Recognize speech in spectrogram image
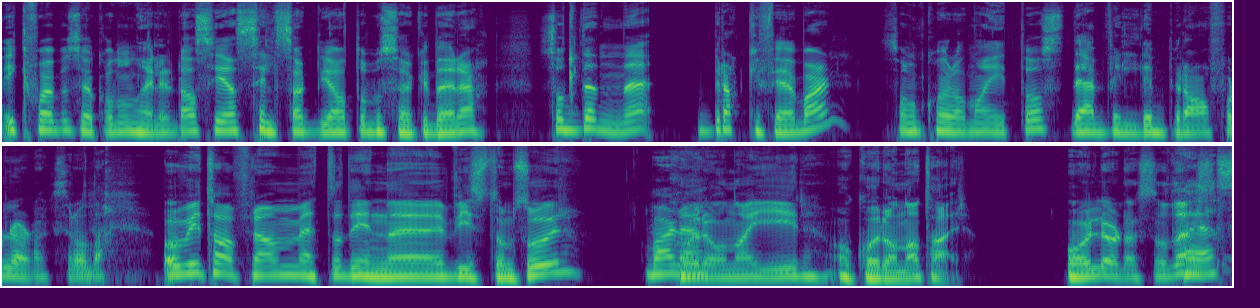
Ikke får jeg besøk av noen heller. Da sier jeg selvsagt ja til å besøke dere. Så denne brakkefeberen som korona har gitt oss, det er veldig bra for Lørdagsrådet. Og vi tar fram et av dine visdomsord. Korona gir, og korona tar. Og Lørdagsrådet Har jeg,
